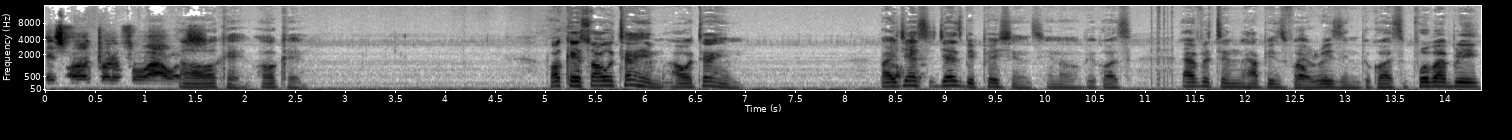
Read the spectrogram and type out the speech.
it's on 24 hours. Oh, okay, okay. Okay, so I will tell him, I will tell him. But just, just be patient, you know, because everything happens for a reason. Because probably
